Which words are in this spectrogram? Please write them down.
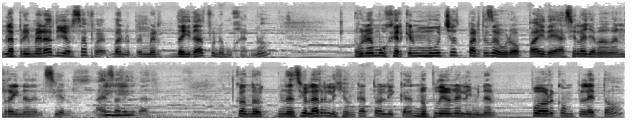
la primera diosa fue, bueno, la primera deidad fue una mujer, ¿no? Una mujer que en muchas partes de Europa y de Asia la llamaban reina del cielo, a esa Ujú. deidad. Cuando nació la religión católica, no pudieron eliminar por completo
